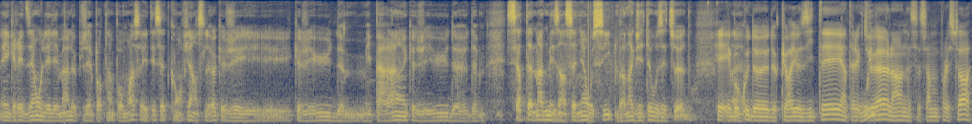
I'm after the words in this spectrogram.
l'ingrédient ou l'élément le plus important pour moi, ça a été cette confiance-là que j'ai que j'ai eue de mes parents, que j'ai eue de, de, certainement de mes enseignants aussi pendant que j'étais aux études. Et, et beaucoup de, de, curiosité intellectuelle, hein, nécessairement pour l'histoire.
